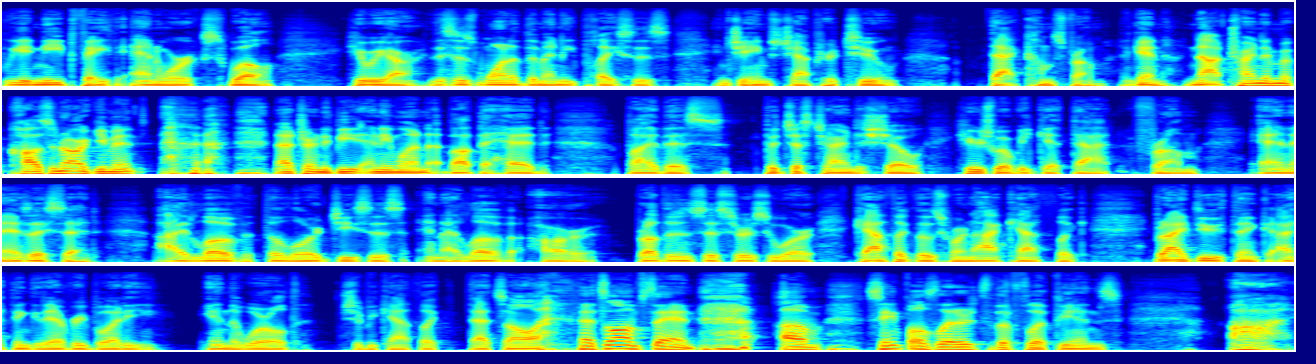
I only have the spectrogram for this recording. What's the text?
we need faith and works? Well, here we are. This is one of the many places in James chapter 2 that comes from. Again, not trying to cause an argument, not trying to beat anyone about the head by this, but just trying to show here's where we get that from. And as I said, I love the Lord Jesus and I love our brothers and sisters who are Catholic, those who are not Catholic. But I do think I think that everybody in the world should be Catholic. That's all. That's all I'm saying. Um, St. Paul's letter to the Philippians. Ah,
